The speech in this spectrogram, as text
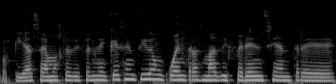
Porque ya sabemos que es diferente. ¿En qué sentido encuentras más diferencia entre,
